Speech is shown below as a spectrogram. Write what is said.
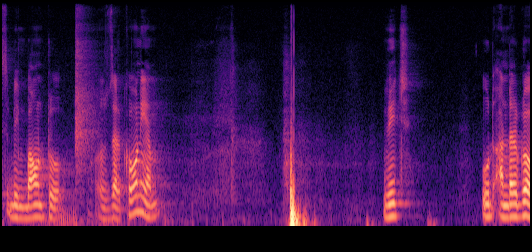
this being bound to zirconium which would undergo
